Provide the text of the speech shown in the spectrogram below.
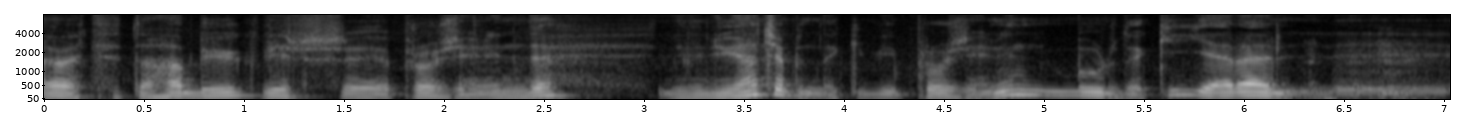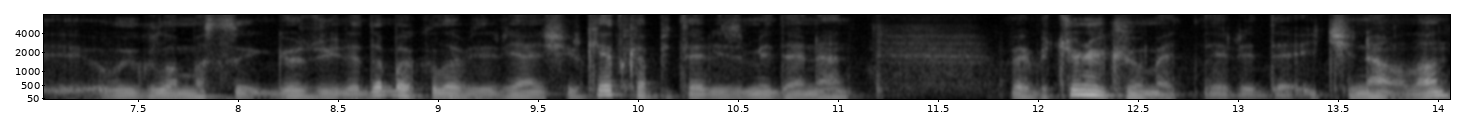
Evet daha büyük bir projenin de dünya çapındaki bir projenin buradaki yerel uygulaması gözüyle de bakılabilir. Yani şirket kapitalizmi denen ve bütün hükümetleri de içine alan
